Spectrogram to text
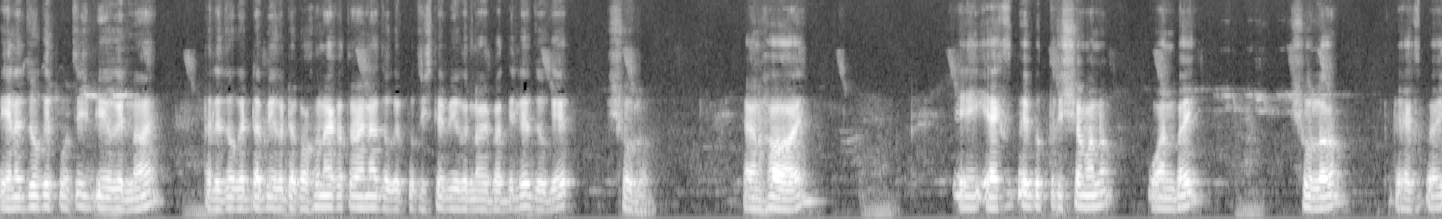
এখানে যোগের পঁচিশ বিয়োগের নয়, তাহলে যোগেরটা বিয়োগেরটা কখনো একত্র হয় না, যোগের পঁচিশটা বিয়োগের নয় বাদ দিলে যোগের ষোলো। এখন হয় এই এক্স বাই বত্রিশ সমানও ওয়ান বাই ষোলো এক্স বাই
